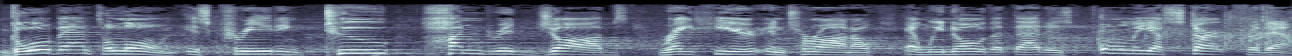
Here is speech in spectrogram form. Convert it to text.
Globant alone is creating 200 jobs right here in Toronto, and we know that that is only a start for them.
